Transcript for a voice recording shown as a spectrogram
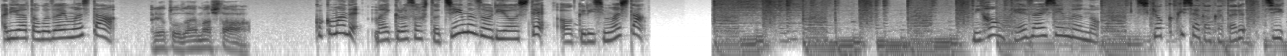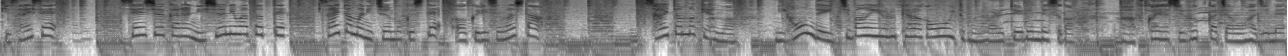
ありがとうございました。ありがとうございましたここまでマイクロソフト Teams を利用してお送りしました。日本経済新聞の支局記者が語る地域再生。先週から2週にわたって埼玉に注目してお送りしました。埼玉県は日本で一番ゆるキャラが多いとも言われているんですが、まあ、深谷市ふっかちゃんをはじめ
